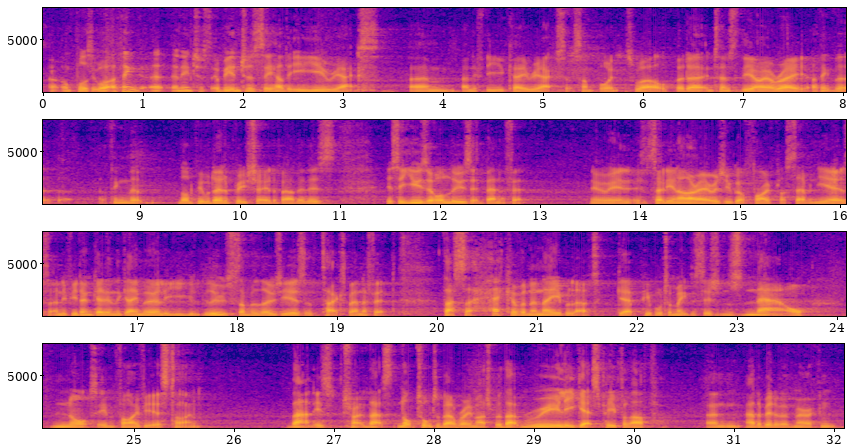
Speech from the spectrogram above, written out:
Uh, on policy, well, I think uh, an interest, it'll be interesting to see how the EU reacts um, and if the UK reacts at some point as well. But uh, in terms of the IRA, I think that I think that a lot of people don't appreciate about it is it's a use it or lose it benefit. You know, certainly in our areas, you've got five plus seven years, and if you don't get in the game early, you lose some of those years of tax benefit. That's a heck of an enabler to get people to make decisions now, not in five years' time. That is that's not talked about very much, but that really gets people up and add a bit of American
